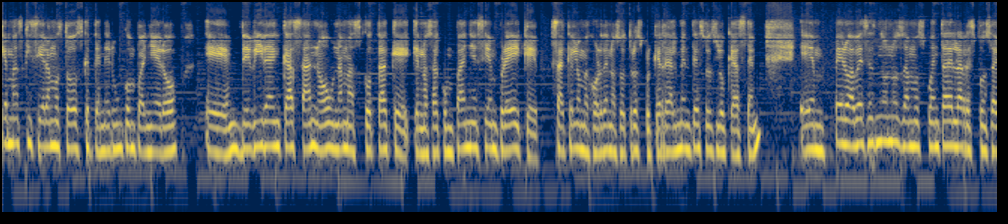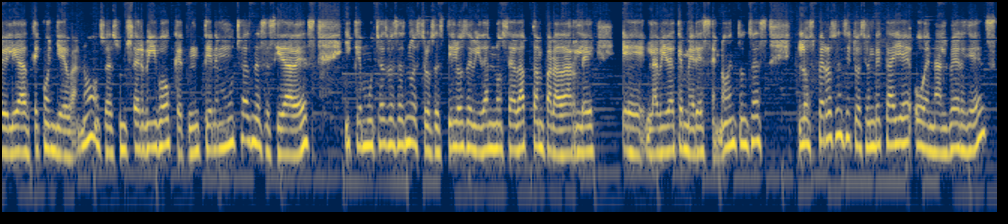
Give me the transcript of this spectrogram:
¿qué más quisiéramos todos que tener un compañero eh, de vida en casa, ¿no? Una mascota que, que, nos acompañe siempre y que saque lo mejor de nosotros, porque realmente eso es lo que hacen. Em, pero a veces no nos damos cuenta de la responsabilidad que conlleva, ¿no? O sea, es un ser vivo que tiene muchas necesidades y que muchas veces nuestros estilos de vida no se adaptan para darle eh, la vida que merece, ¿no? Entonces, los perros en situación de calle o en albergues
